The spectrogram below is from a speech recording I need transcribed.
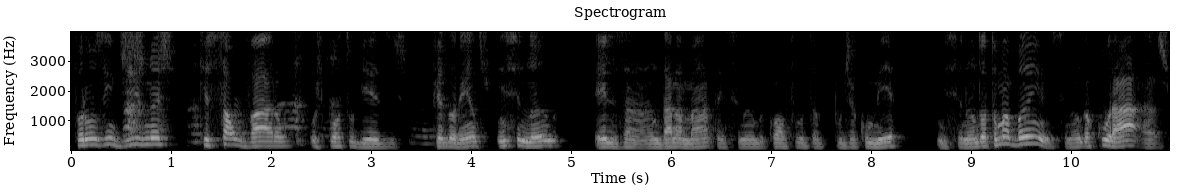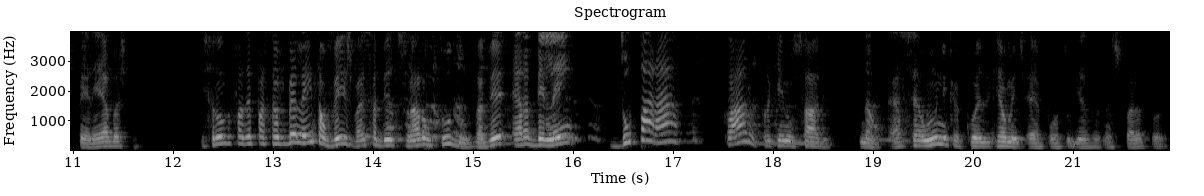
foram os indígenas que salvaram os portugueses fedorentos, ensinando eles a andar na mata, ensinando qual fruta podia comer, ensinando a tomar banho, ensinando a curar as perebas, ensinando a fazer pastel de Belém, talvez, vai saber, ensinaram tudo. Vai ver, era Belém do Pará. Claro, para quem não sabe. Não, essa é a única coisa que realmente é portuguesa nessa história toda.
